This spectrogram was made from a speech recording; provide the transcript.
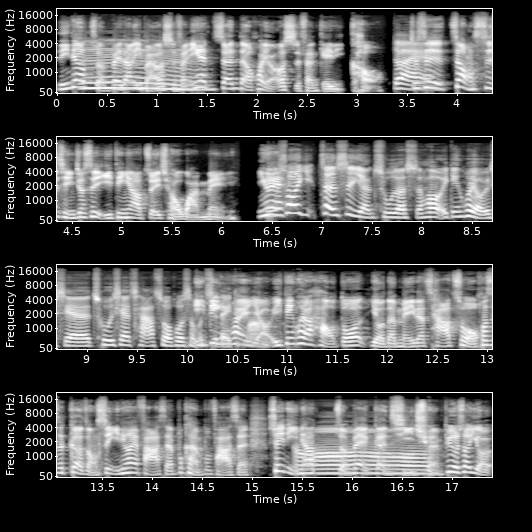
你一定要准备到一百二十分，嗯因为真的会有二十分给你扣。对就是这种事情，就是一定要追求完美，因为说正式演出的时候，一定会有一些出一些差错或什么一定会有，一定会有好多有的没的差错，或是各种事情一定会发生，不可能不发生，所以你一定要准备更齐全。哦比如说有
